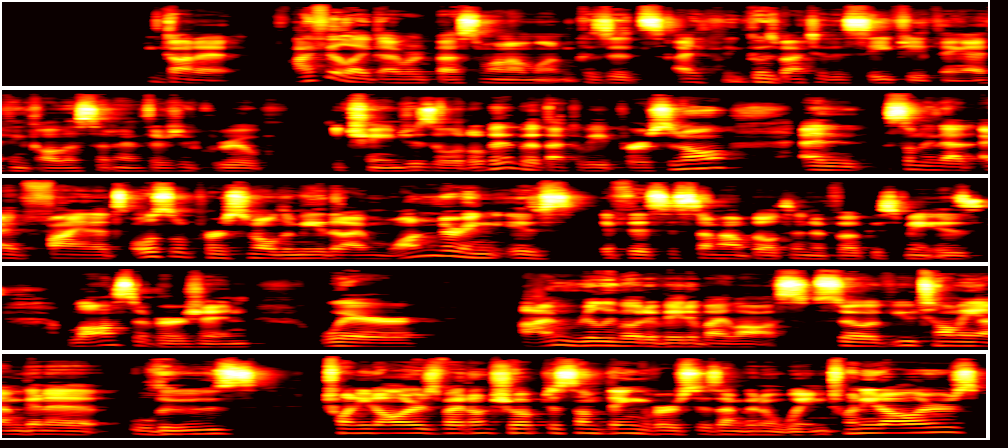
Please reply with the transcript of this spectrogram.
Got it. I feel like I work best one on one because it's I think goes back to the safety thing. I think all of a sudden if there's a group, it changes a little bit, but that could be personal. And something that I find that's also personal to me that I'm wondering is if this is somehow built into Focusmate is loss aversion, where I'm really motivated by loss. So if you tell me I'm gonna lose $20 if I don't show up to something versus I'm gonna win $20,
